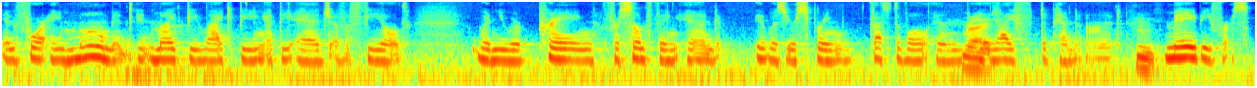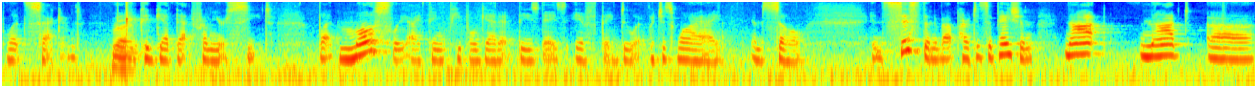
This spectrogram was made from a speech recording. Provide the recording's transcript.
And for a moment, it might be like being at the edge of a field when you were praying for something and it was your spring festival and your life depended on it. Maybe for a split second. You could get that from your seat. But mostly, I think people get it these days if they do it, which is why I am so insistent about participation. Not, not. Uh,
